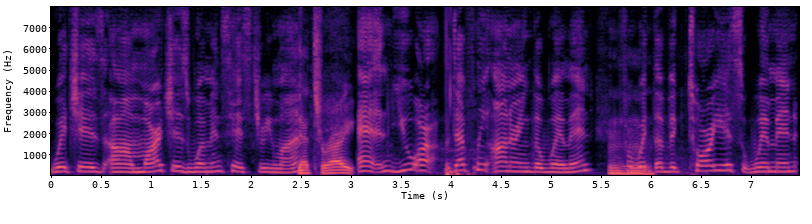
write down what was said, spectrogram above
which is um, March is Women's History Month. That's right. and you are definitely honoring the women for with the Victorious Women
